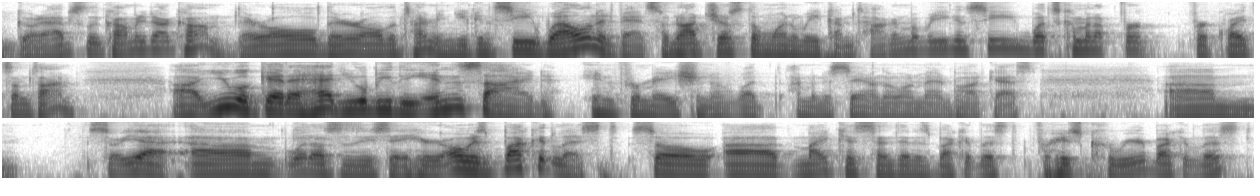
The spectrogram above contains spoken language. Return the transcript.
go to absolutecomedy.com. They're all there all the time, and you can see well in advance. So not just the one week I'm talking about, but you can see what's coming up for for quite some time. Uh, you will get ahead. You will be the inside information of what I'm going to say on the one man podcast. Um, so yeah, um, what else does he say here? Oh, his bucket list. So uh, Mike has sent in his bucket list for his career bucket list.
